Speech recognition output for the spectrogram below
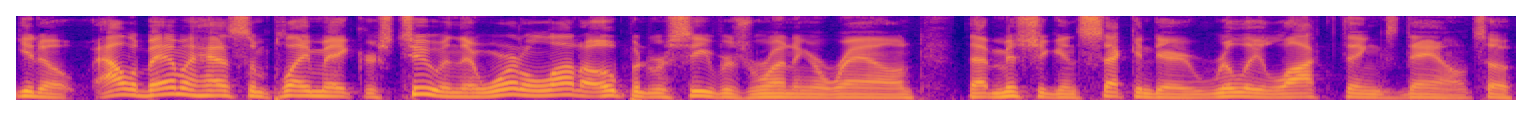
you know, Alabama has some playmakers too, and there weren't a lot of open receivers running around. That Michigan secondary really locked things down. So,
